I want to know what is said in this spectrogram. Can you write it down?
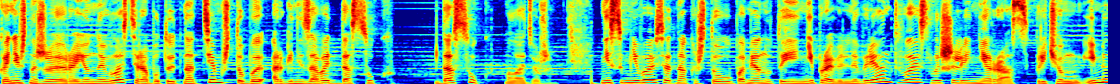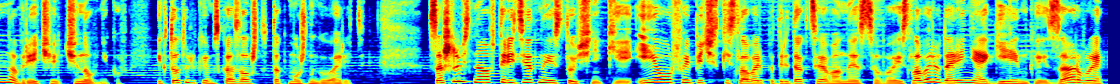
Конечно же, районные власти работают над тем, чтобы организовать досуг досуг молодежи. Не сомневаюсь, однако, что упомянутый неправильный вариант вы слышали не раз, причем именно в речи чиновников. И кто только им сказал, что так можно говорить. Сошлюсь на авторитетные источники. И орфоэпический словарь под редакцией Аванесова, и словарь ударения Агеенко и Зарвы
